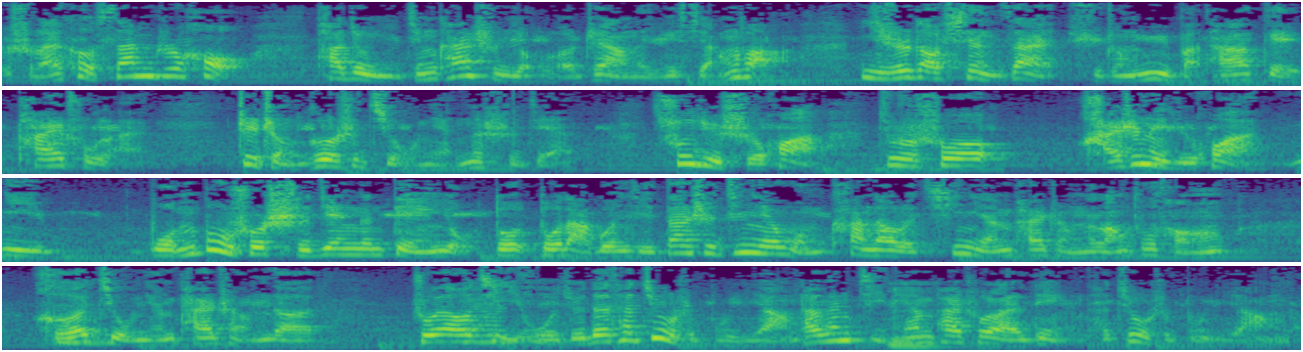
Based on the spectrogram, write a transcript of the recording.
《史莱克三》之后，他就已经开始有了这样的一个想法，一直到现在，许成玉把它给拍出来，这整个是九年的时间。说句实话，就是说，还是那句话，你我们不说时间跟电影有多多大关系，但是今年我们看到了七年拍成的《狼图腾》。和九年拍成的《捉妖记》，我觉得它就是不一样。它跟几天拍出来的电影，它就是不一样的。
